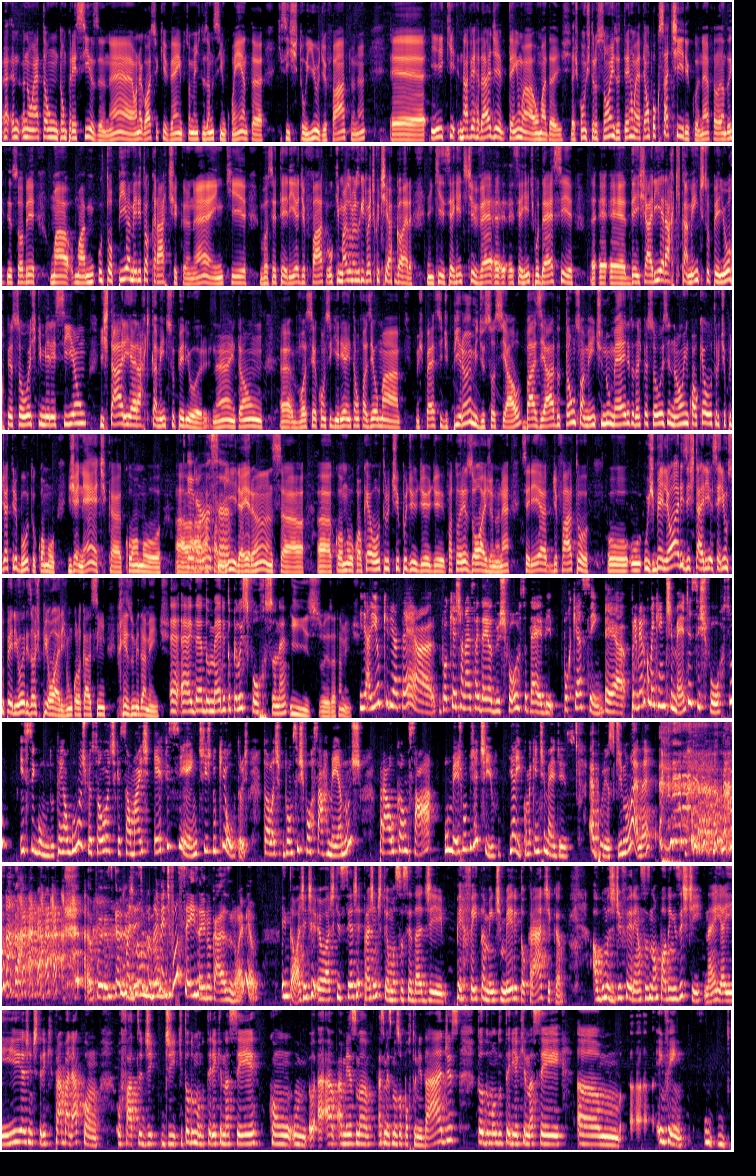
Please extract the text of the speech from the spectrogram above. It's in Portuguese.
É, não é tão, tão precisa, né? É um negócio que vem, principalmente dos anos 50, que se instituiu de fato, né? É, e que, na verdade, tem uma, uma das, das construções do termo, é até um pouco satírico, né? Falando sobre uma, uma utopia meritocrática, né? Em que você teria, de fato, o que mais ou menos o que a gente vai discutir agora, em que se a gente tiver, é, é, se a gente pudesse é, é, é, deixar hierarquicamente superior pessoas que mereciam estar hierarquicamente superiores, né? Então, é, você conseguiria então fazer uma, uma espécie de pirâmide social baseado tão somente no mérito das pessoas e não em qualquer outro tipo de atributo, como genética, como a, a, família, a herança, como qualquer outro tipo de, de, de, fator exógeno, né? Seria, de fato, o, o, os melhores estariam, seriam superiores aos piores, vamos colocar assim, resumidamente. É, é, a ideia do mérito pelo esforço, né? Isso, exatamente. E aí eu queria até, vou questionar essa ideia do esforço, Deb, porque assim, é, primeiro como é que a gente mede esse esforço, e segundo, tem algumas pessoas que são mais eficientes do que outras. Então elas vão se esforçar menos para alcançar o mesmo objetivo. E aí, como é que a gente mede isso? É por isso que não é, né? é por isso que a gente Mas esse não, problema é de vocês aí no caso, não é meu. Então, a gente, eu acho que se a gente, pra gente ter uma sociedade perfeitamente meritocrática, algumas diferenças não podem existir, né? E aí a gente teria que trabalhar com o fato de, de que todo mundo teria que nascer com a, a mesma, as mesmas oportunidades, todo mundo teria que nascer, um, enfim,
